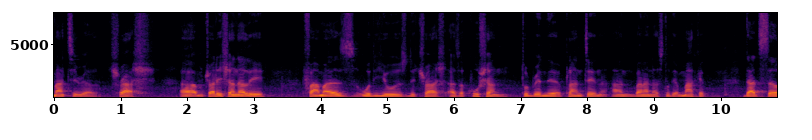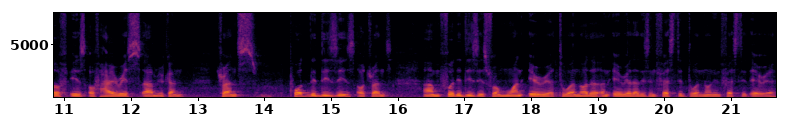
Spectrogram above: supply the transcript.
material, trash. Um, traditionally, farmers would use the trash as a cushion to bring their plantain and bananas to the market. That self is of high risk. Um, you can transport the disease or transfer um, the disease from one area to another, an area that is infested to a non-infested area.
